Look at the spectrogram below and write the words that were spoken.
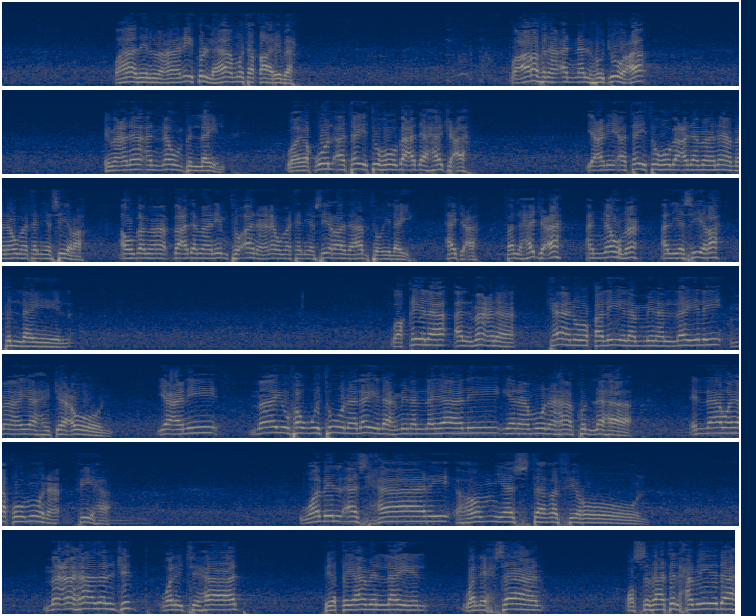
وهذه المعاني كلها متقاربة. وعرفنا أن الهجوع بمعنى النوم في الليل. ويقول أتيته بعد هجعة. يعني أتيته بعدما نام نومة يسيرة أو بما بعدما نمت أنا نومة يسيرة ذهبت إليه. هجعة. فالهجعة النومة اليسيرة في الليل. وقيل المعنى كانوا قليلا من الليل ما يهجعون. يعني ما يفوتون ليلة من الليالي ينامونها كلها إلا ويقومون فيها. وبالأسحار هم يستغفرون. مع هذا الجد والاجتهاد في قيام الليل والإحسان والصفات الحميدة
